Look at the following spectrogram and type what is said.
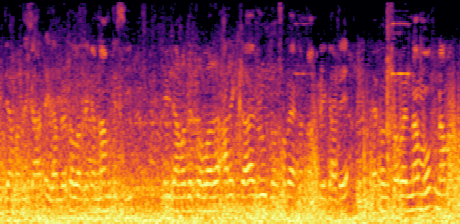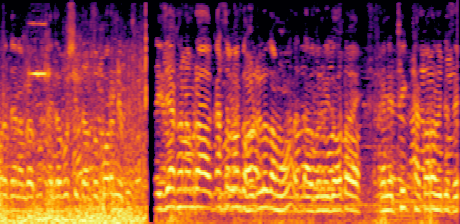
এই যে আমাদের ঘাট এই যে আমরা ট্রলার থেকে নামতেছি এই যে আমাদের ট্রলারে লোকজন সবাই এখন নামবে ঘাটে। এখন সবাই নামুক, নামার পরে দেন আমরা কোথায় যাব, সিদ্ধান্ত পরে নেব। এই যে এখন আমরা কাঁচালঙ্কা হোটেলে যাব, তার জন্য যে অটো এখানে ঠিকঠাক করা হইতেছে।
